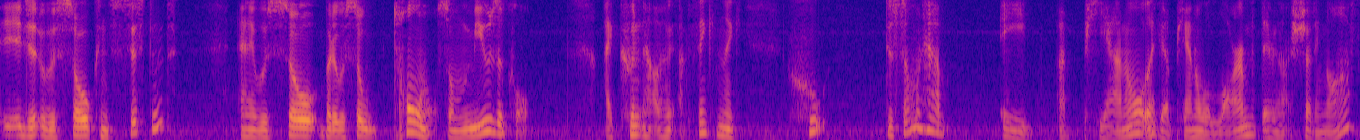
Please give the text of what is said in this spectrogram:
it, it was so consistent and it was so, but it was so tonal, so musical. I couldn't, I'm thinking like, who does someone have a a piano like a piano alarm that they're not shutting off?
